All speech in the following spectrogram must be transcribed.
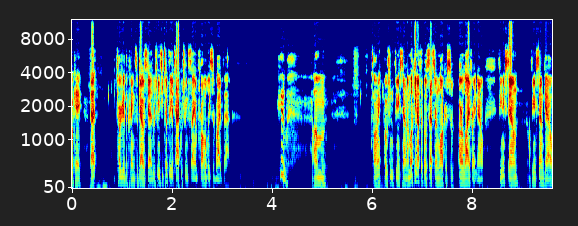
Okay, that targeted the crane, so Gau's dead, which means he took the attack, which means Cyan probably survived that. Whew. Um, tonic, potion, Phoenix down. I'm lucky enough that both Setzer in Locke are alive right now. Phoenix down. I'll Phoenix down Gau.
